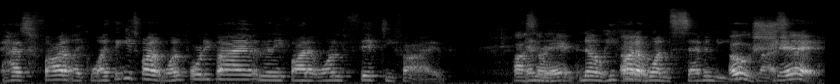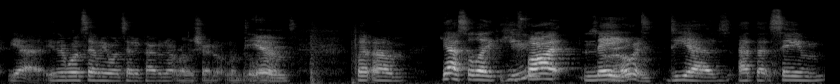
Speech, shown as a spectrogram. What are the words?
has fought at like well, I think he's fought at one forty five, and then he fought at one fifty five. Last and night. then, no, he fought Oh. at 170. Oh, shit. night. Yeah, either 170 or 175. I'm not really sure. I don't remember. the Damn. ones. But um, yeah. So like he Dude, fought Nate. Diaz at that same.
